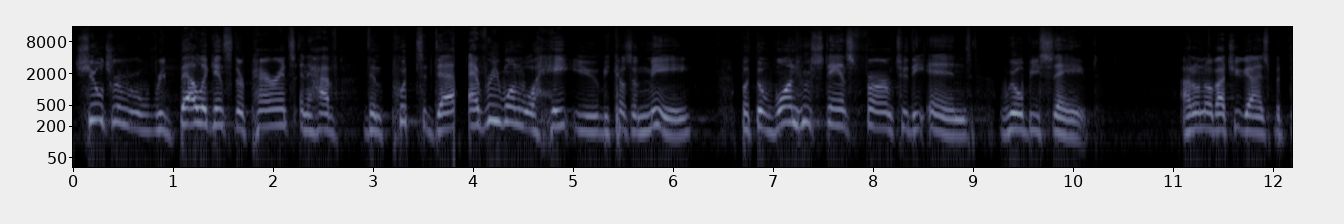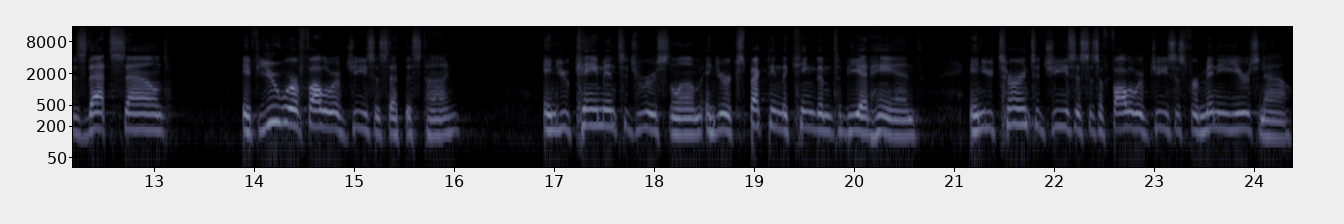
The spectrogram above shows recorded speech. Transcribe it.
children will rebel against their parents and have them put to death. Everyone will hate you because of me, but the one who stands firm to the end will be saved. I don't know about you guys, but does that sound, if you were a follower of Jesus at this time, and you came into Jerusalem and you're expecting the kingdom to be at hand, and you turn to Jesus as a follower of Jesus for many years now,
